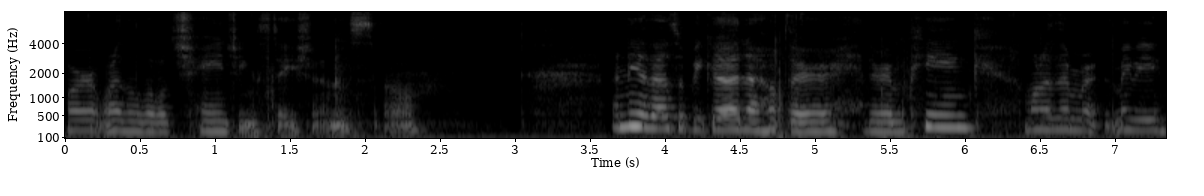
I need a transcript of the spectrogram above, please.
or one of the little changing stations. So Any of those would be good. I hope they're they're in pink. One of them, maybe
